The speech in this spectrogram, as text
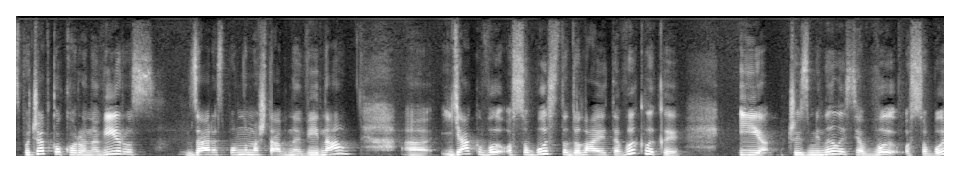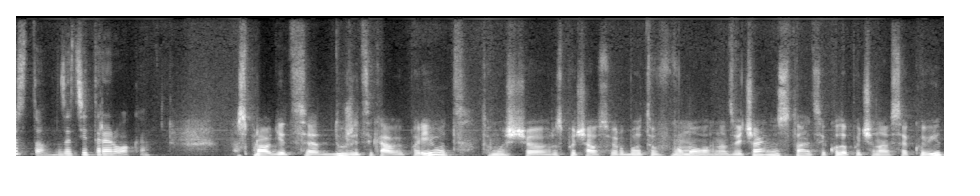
Спочатку коронавірус, зараз повномасштабна війна. Як ви особисто долаєте виклики, і чи змінилися ви особисто за ці три роки? Насправді це дуже цікавий період, тому що розпочав свою роботу в умовах надзвичайної ситуації, коли починався ковід,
